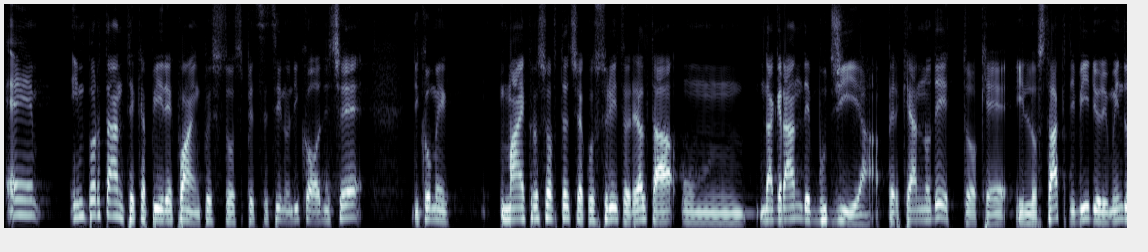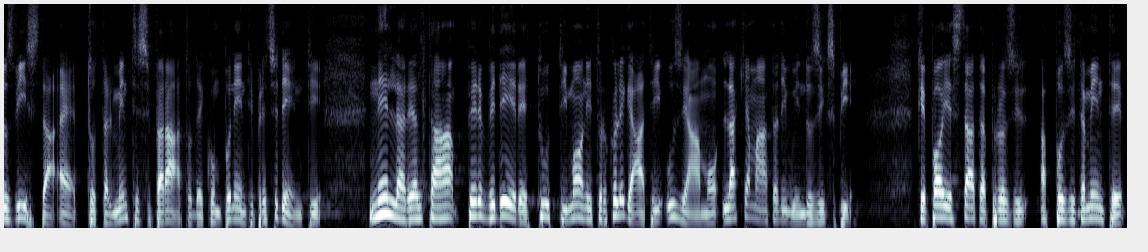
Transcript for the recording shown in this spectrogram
e importante capire qua in questo spezzettino di codice di come Microsoft ci ha costruito in realtà un, una grande bugia perché hanno detto che lo stack di video di Windows Vista è totalmente separato dai componenti precedenti, nella realtà per vedere tutti i monitor collegati usiamo la chiamata di Windows XP, che poi è stata appositamente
